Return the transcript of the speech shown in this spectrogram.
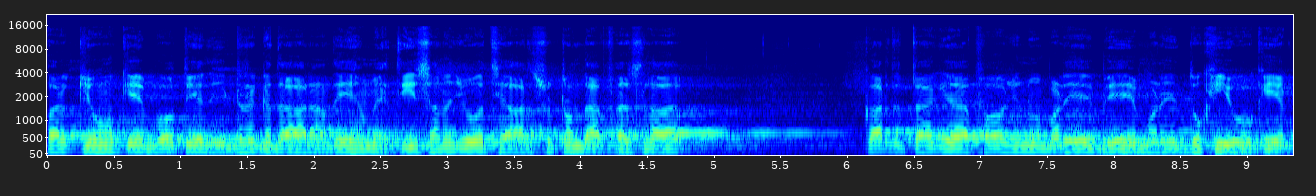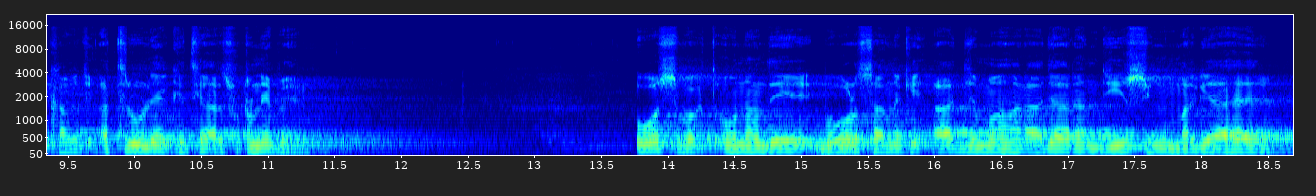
ਪਰ ਕਿਉਂਕਿ ਬਹੁਤੇ ਲੀਡਰ ਗਦਾਰਾਂ ਦੇ ਹਮਾਇਤੀ ਸਨ ਜੋ ਹਥਿਆਰ ਸੁੱਟਣ ਦਾ ਫੈਸਲਾ ਕਰ ਦਿੱਤਾ ਗਿਆ, ਫੌਜ ਨੂੰ ਬੜੇ ਬੇਮਣੇ ਦੁਖੀ ਹੋ ਕੇ ਅੱਖਾਂ ਵਿੱਚ ਅਥਰੂ ਲੈ ਕੇ ਹਥਿਆਰ ਸੁੱਟਣੇ ਪਏ। ਉਸ ਵਕਤ ਉਹਨਾਂ ਦੇ ਬੋਲ ਸਨ ਕਿ ਅੱਜ ਮਹਾਰਾਜਾ ਰਣਜੀਤ ਸਿੰਘ ਮਰ ਗਿਆ ਹੈ।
